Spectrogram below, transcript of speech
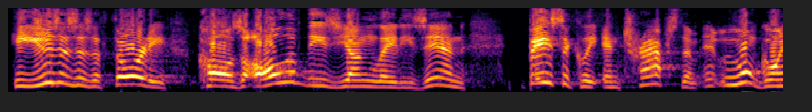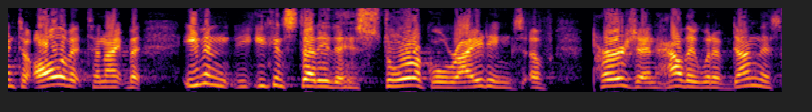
He uses his authority, calls all of these young ladies in, basically entraps them. And we won't go into all of it tonight, but even you can study the historical writings of Persia and how they would have done this.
